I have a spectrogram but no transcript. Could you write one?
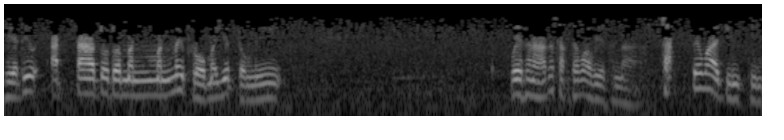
เหตุที่อัตตาตัวตนมันมันไม่โผล่มายึดตรงนี้ เวทนาก็สักแต่ว่าเวทนา สักแต่ว่าจริง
